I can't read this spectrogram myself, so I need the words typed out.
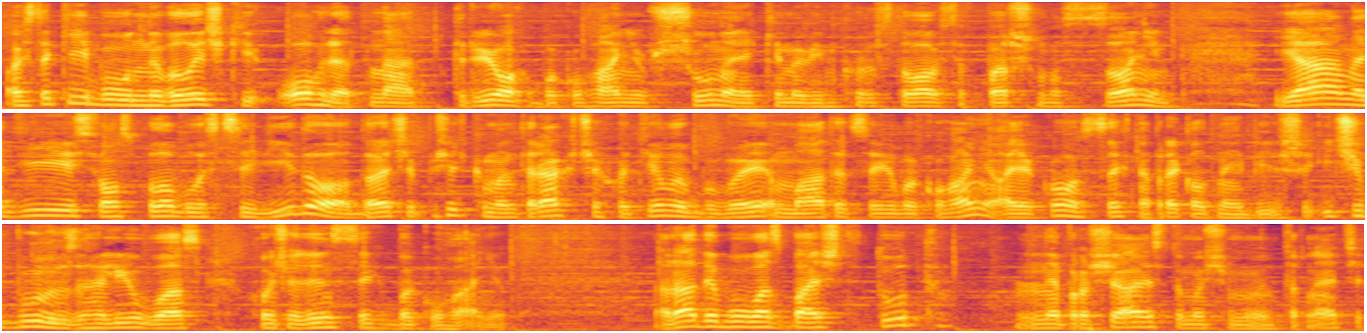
Ось такий був невеличкий огляд на трьох бакуганів Шуна, якими він користувався в першому сезоні. Я надіюсь, вам сподобалось це відео. До речі, пишіть в коментарях, чи хотіли б ви мати цих бакуганів, а якого з цих, наприклад, найбільше. І чи були взагалі у вас хоч один з цих бакуганів. Радий був вас бачити тут. Не прощаюсь, тому що ми в інтернеті.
